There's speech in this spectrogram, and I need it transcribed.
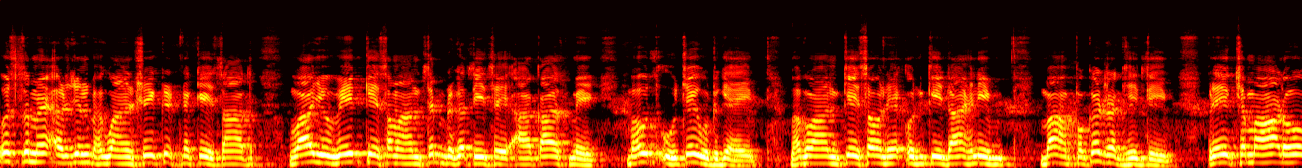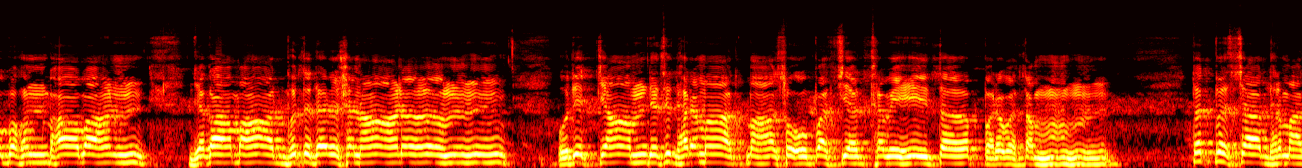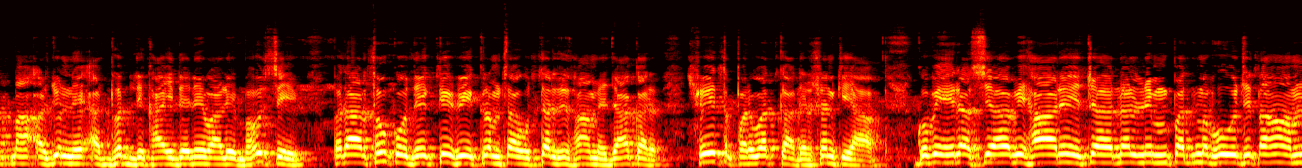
उस समय अर्जुन भगवान श्री कृष्ण के साथ वायु वेग के समान तीव्र गति से आकाश में बहुत ऊँचे उठ गए। भगवान केशव ने उनकी दाहिनी बाह पकड़ रखी थी। प्रेक्षमाणो बहुन भावान जगामाद्भुत दर्शनान उदित्याम दिश धर्मात्मा सोपश्य पर्वतम। तत्पश्चात धर्मात्मा अर्जुन ने अद्भुत दिखाई देने वाले बहुत से पदार्थों को देखते हुए क्रमशः उत्तर दिशा में जाकर श्वेत पर्वत का दर्शन किया। कुबेर से विहारे च नलिम पद्मभूषिताम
